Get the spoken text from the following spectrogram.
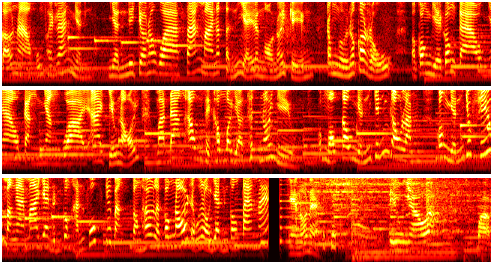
cỡ nào cũng phải ráng nhịn. Nhịn đi cho nó qua, sáng mai nó tỉnh dậy là ngồi nói chuyện. Trong người nó có rượu, mà con về con cào, nhào, cằn nhằn hoài, ai chịu nổi. Mà đàn ông thì không bao giờ thích nói nhiều. Có một câu nhịn chín câu lành. Con nhịn chút xíu mà ngày mai gia đình con hạnh phúc. Chứ bằng, còn hơn là con nói rồi, bắt đầu gia đình con tan nát. Nghe nói nè, yêu nhau á mà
